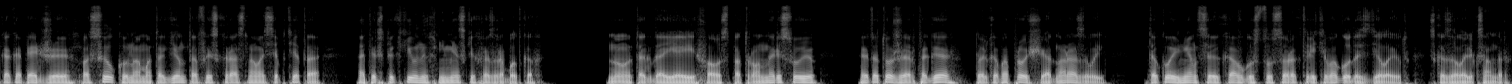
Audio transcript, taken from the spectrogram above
как опять же посылку нам от агентов из Красного Септета о перспективных немецких разработках. Ну, тогда я и фауст-патрон нарисую. Это тоже РПГ, только попроще, одноразовый. Такой немцы к августу 43-го года сделают, сказал Александр.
